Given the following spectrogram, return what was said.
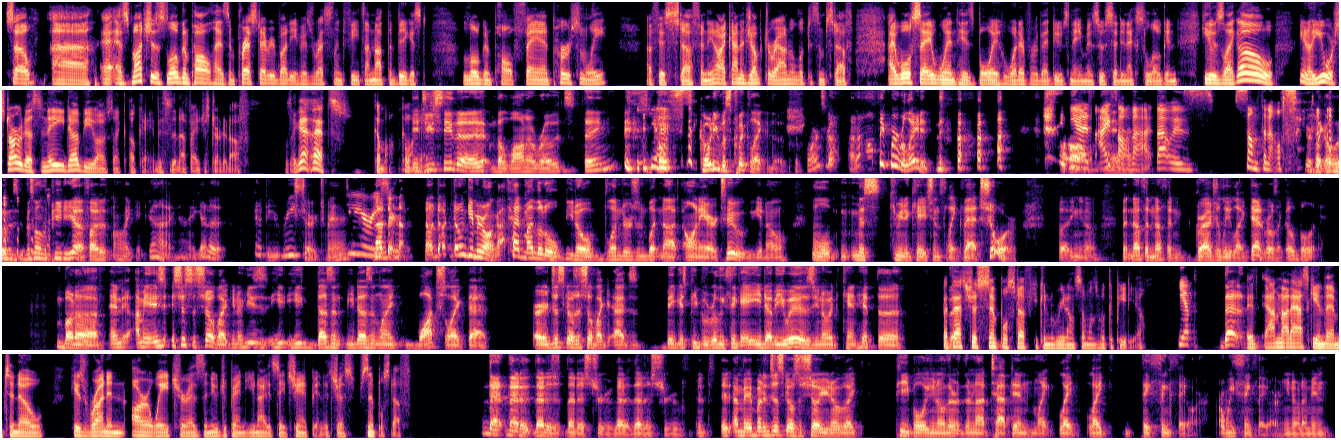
So, uh, as much as Logan Paul has impressed everybody of his wrestling feats, I'm not the biggest Logan Paul fan personally of his stuff. And, you know, I kind of jumped around and looked at some stuff. I will say, when his boy, whatever that dude's name is, who's sitting next to Logan, he was like, Oh, you know, you were Stardust in AEW. I was like, Okay, this is enough. I just turned it off. I was like, Yeah, that's come on, come on. Did you see the the Lana Rhoades thing? Yes. Cody was quick like the, the porn's not, I don't think we're related. yes, Oh, I saw that. That was something else. He was like, "Oh, it was, it was on the PDF." I didn't. I'm like, "God, you gotta, gotta do your research, man." Do your No, research. no, no, don't, don't get me wrong. I've had my little, you know, blunders and whatnot on air too. You know, little miscommunications like that, sure, but you know, but nothing, nothing gradually like that. Where I was like, oh boy. But uh, and I mean, it's, it's just a show. Like you know, he's he he doesn't he doesn't like watch like that, or it just goes to show like as big as people really think AEW is, you know, it can't hit the But the- that's just simple stuff you can read on someone's Wikipedia. Yep. that It, I'm not asking them to know his run in ROH or as the New Japan United States champion. It's just simple stuff. That that is that is that is true. That that is true. It's it, I mean, but it just goes to show, you know, like people, you know, they're they're not tapped in like like like they think they are, or we think they are. You know what I mean?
